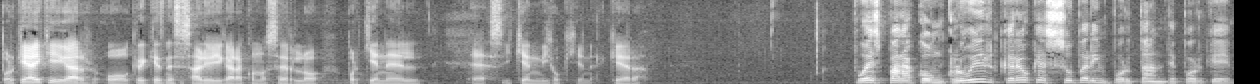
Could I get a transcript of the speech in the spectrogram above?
¿Por qué hay que llegar o cree que es necesario llegar a conocerlo por quién él es y quién dijo quién que era? Pues para concluir, creo que es súper importante porque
